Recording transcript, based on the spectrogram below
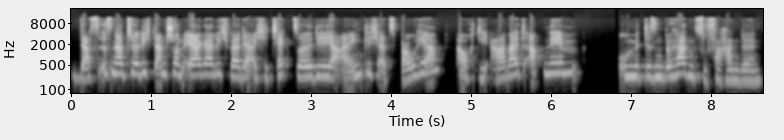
das ist natürlich dann schon ärgerlich, weil der Architekt soll dir ja eigentlich als Bauherr auch die Arbeit abnehmen, um mit diesen Behörden zu verhandeln.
